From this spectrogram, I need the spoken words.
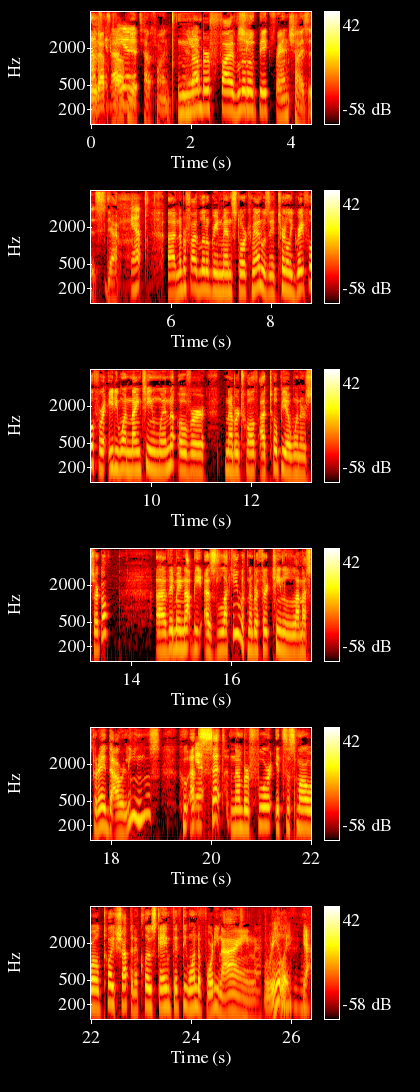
um, Ooh, that's gonna That'll be be a- a tough one. Number 5, Little... Two big franchises. Yeah. yeah. Uh, number 5, Little Green Men Store Command was eternally grateful for an 81-19 win over number 12, Autopia Winner's Circle. Uh, they may not be as lucky with number 13, La Masquerade d'Orleans, who upset number 4, It's a Small World Toy Shop in a close game, 51 to 49. Really? Yeah.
